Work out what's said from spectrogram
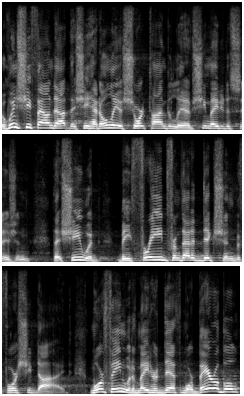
But when she found out that she had only a short time to live, she made a decision that she would be freed from that addiction before she died. Morphine would have made her death more bearable,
